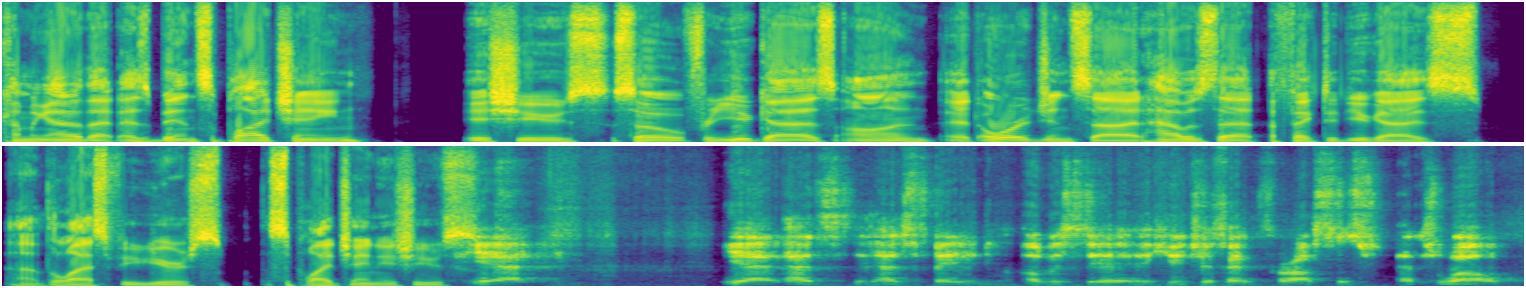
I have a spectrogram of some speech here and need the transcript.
coming out of that has been supply chain issues. So for you guys on at Origin side, how has that affected you guys uh, the last few years? The supply chain issues. Yeah, yeah, it has it has been obviously a, a huge event for us as, as well.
